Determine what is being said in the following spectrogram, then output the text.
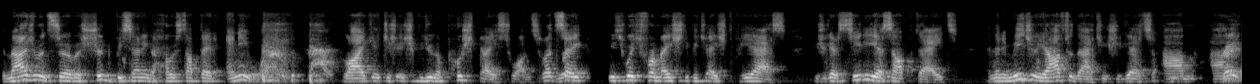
the management server should be sending a host update anyway. like it, just, it should be doing a push based one. So let's right. say we switch from HTTP to HTTPS, you should get a CDS update. And then immediately after that, you should get um, a right.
